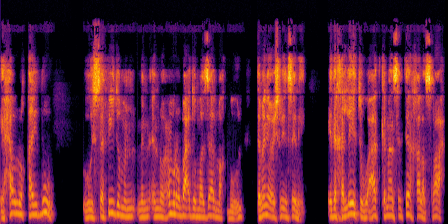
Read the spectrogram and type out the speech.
يحاولوا يقيدوه ويستفيدوا من من إنه عمره بعده ما زال مقبول 28 سنة. إذا خليته وقعد كمان سنتين خلص راح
